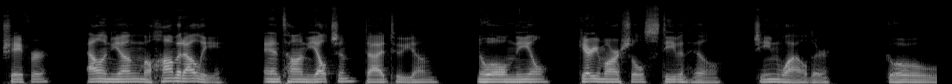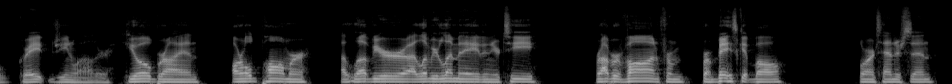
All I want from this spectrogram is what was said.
Schaefer, Alan Young, Muhammad Ali, Anton Yelchin, died too young, Noel Neill, Garry Marshall, Steven Hill, Gene Wilder, Go great Gene Wilder, Hugh O'Brian, Arnold Palmer. I love your I love your lemonade and your tea. Robert Vaughn from from BASEketball, Florence Henderson,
